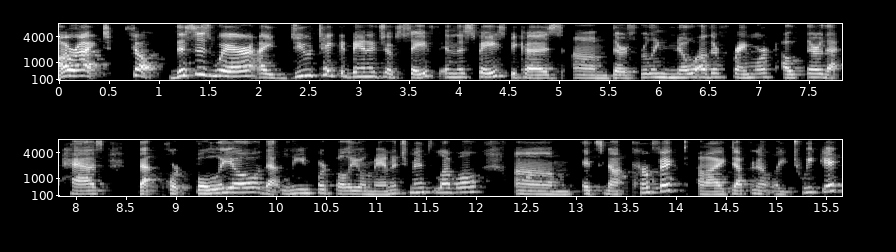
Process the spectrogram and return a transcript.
All right, so this is where I do take advantage of SAFe in this space because um, there's really no other framework out there that has that portfolio, that lean portfolio management level. Um, it's not perfect. I definitely tweak it.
